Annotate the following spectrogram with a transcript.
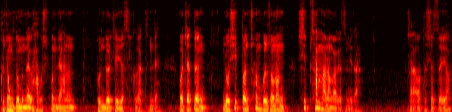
그 정도면 내가 하고 싶은데 하는 분들 계셨을 것 같은데 어쨌든 요 10번 천불소는 13만 원 가겠습니다. 자 어떠셨어요?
